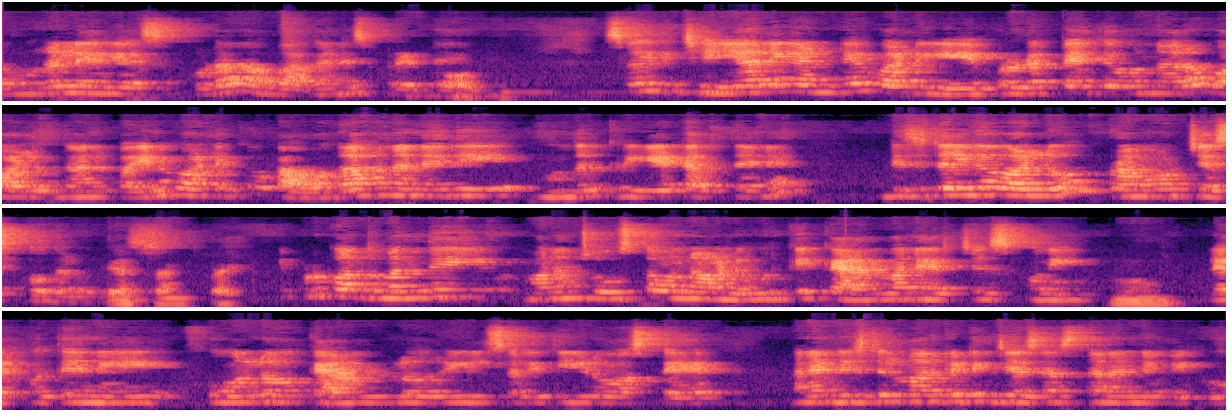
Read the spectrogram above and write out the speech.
రూరల్ ఏరియాస్ కూడా బాగానే స్ప్రెడ్ అయింది సో ఇది చెయ్యాలి అంటే వాళ్ళు ఏ ప్రొడక్ట్ అయితే ఉన్నారో వాళ్ళు దానిపైన వాళ్ళకి ఒక అవగాహన అనేది ముందర క్రియేట్ అవుతేనే డిజిటల్గా వాళ్ళు ప్రమోట్ రైట్ ఇప్పుడు కొంతమంది మనం చూస్తూ ఉన్నామండి ఊరికే క్యాన్వా నేర్చేసుకుని లేకపోతే నీ ఫోన్లో క్యామ్లో రీల్స్ అవి తీయడం వస్తే నేను డిజిటల్ మార్కెటింగ్ చేసేస్తానండి మీకు.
